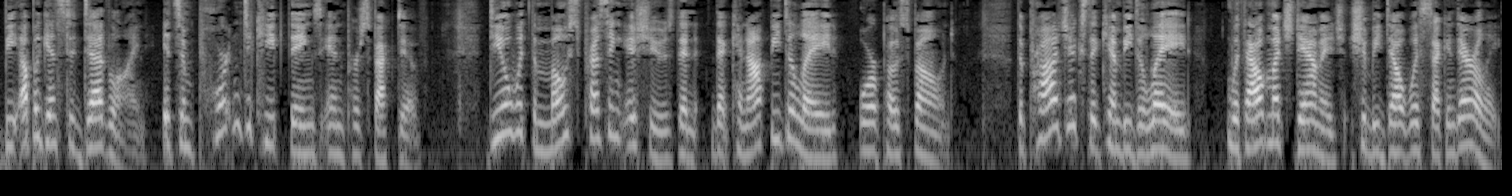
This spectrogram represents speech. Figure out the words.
be up against a deadline, it's important to keep things in perspective. Deal with the most pressing issues that, that cannot be delayed or postponed. The projects that can be delayed without much damage should be dealt with secondarily.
